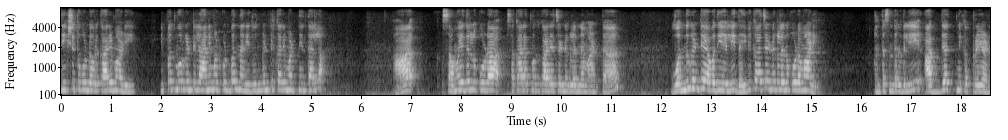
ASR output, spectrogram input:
ದೀಕ್ಷೆ ತಗೊಂಡು ಕಾರ್ಯ ಮಾಡಿ, ಇಪ್ಪತ್ಮೂರು ಗಂಟೆಲಿ ಹಾನಿ ಮಾಡ್ಕೊಂಡು ಬಂದು ನಾನು ಇದೊಂದು ಗಂಟೆಲಿ ಕಾರ್ಯ ಮಾಡ್ತೀನಿ ಅಂತ ಅಲ್ಲ. ಆ ಸಮಯದಲ್ಲೂ ಕೂಡ ಸಕಾರಾತ್ಮಕ ಕಾರ್ಯಾಚರಣೆಗಳನ್ನು ಮಾಡ್ತಾ, ಒಂದು ಗಂಟೆ ಅವಧಿಯಲ್ಲಿ ದೈವಿಕ ಆಚರಣೆಗಳನ್ನು ಕೂಡ ಮಾಡಿ. ಅಂತ ಸಂದರ್ಭದಲ್ಲಿ ಆಧ್ಯಾತ್ಮಿಕ ಪ್ರಯಾಣ,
